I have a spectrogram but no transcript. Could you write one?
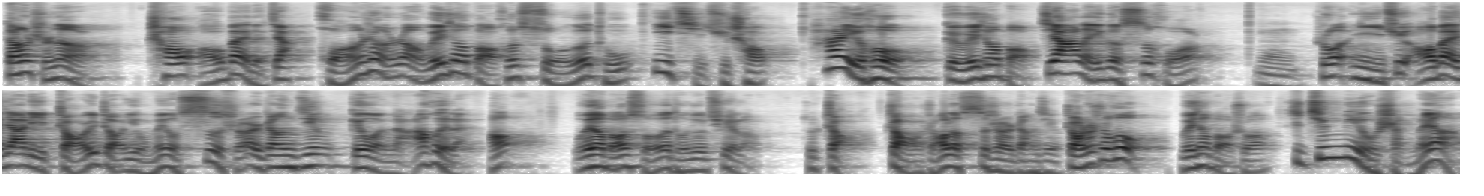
当时呢抄鳌拜的家，皇上让韦小宝和索额图一起去抄，太后给韦小宝加了一个私活，嗯说你去鳌拜家里找一找有没有四十二章经，给我拿回来。好，韦小宝索额头就去了，就找找着了四十二章经。找着之后，韦小宝说：“这经里有什么呀？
